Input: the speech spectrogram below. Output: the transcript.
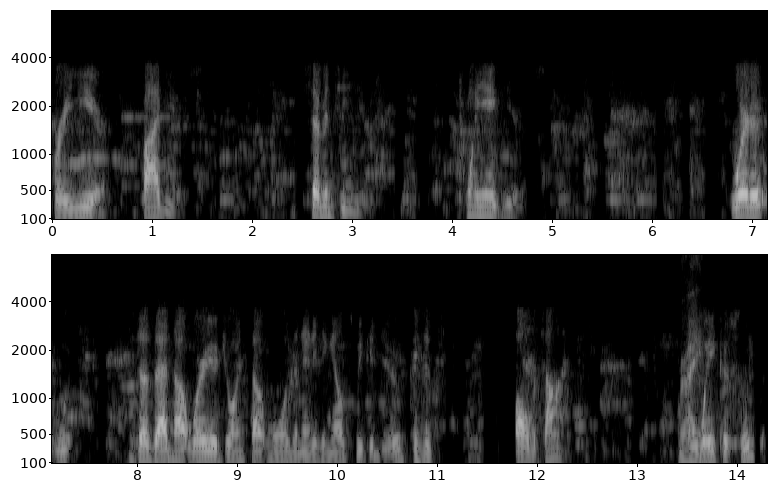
for a year, five years, 17 years, 28 years. Where do, does that not wear your joints out more than anything else we could do? Because it's all the time, right. awake or sleeping.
